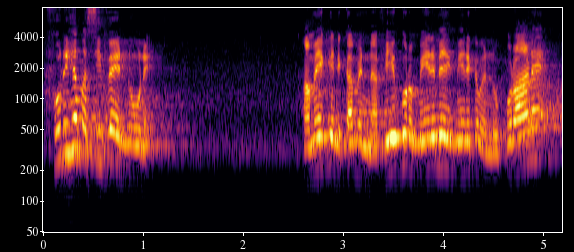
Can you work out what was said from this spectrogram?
ෆුරිහම සිෆේ නූනේ හැම එකෙනි කමෙන් නෆී කුරුම් මේන මේ මේන කමෙන් නුකුරානේ.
